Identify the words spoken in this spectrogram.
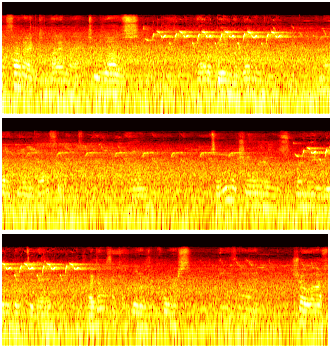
thought I'd combine my two loves, that of being a woman and that of being a golfer. And it's a little chilly and it's raining a little bit today. I don't think I'll go to the course. But I thought I'd show off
